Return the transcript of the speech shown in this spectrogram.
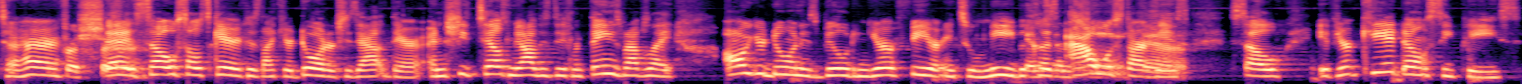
To her, For sure. that is so, so scary because like your daughter, she's out there and she tells me all these different things. But I was like, all you're doing is building your fear into me because Into I me, will start yeah. this. So if your kid don't see peace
